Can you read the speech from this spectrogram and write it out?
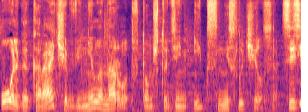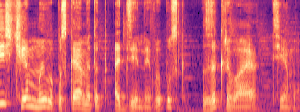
Ольга Карачи обвинила народ в том, что День Икс не случился. В связи с чем мы выпускаем этот отдельный выпуск, закрывая тему.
